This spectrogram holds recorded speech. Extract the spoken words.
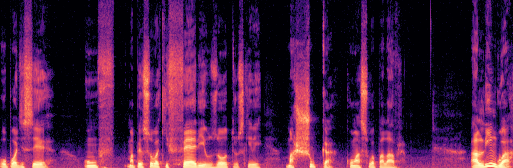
ou pode ser um, uma pessoa que fere os outros, que machuca com a sua palavra. A língua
